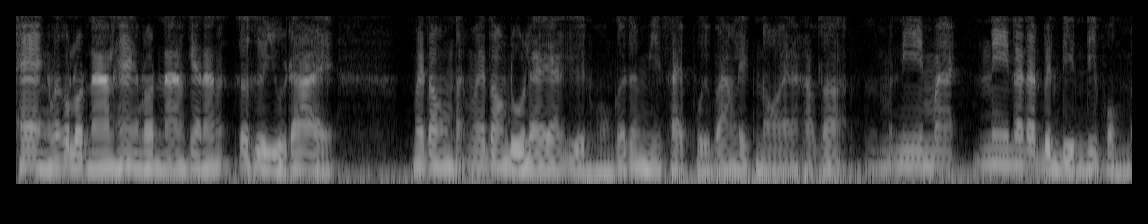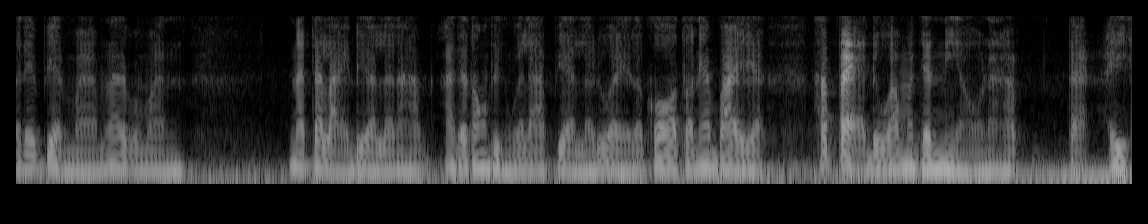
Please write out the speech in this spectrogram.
แห้งแล้วก็รดน้ำแห้งรดน้ำแค่นั้นก็คืออยู่ได้ ไม่ต้องไม่ต้องดูแลอย่างอื่น ผมก็จะมีใส่ปุ๋ยบ้างเล็กน้อยนะครับแล้วนี่ไม่นี่น่าจะเป็นดินที่ผมไม่ได้เปลี่ยนมาน่าจะประมาณ น่าจะหลายเดือนแล้วนะครับ อาจจะต้องถึงเวลาเปลี่ยนแล้วด้วย แล้วก็ตอนนี้ใบเนี่ยถ้าแตะดูว่ามันจะเหนียวนะครับ แต่ไอ้แ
